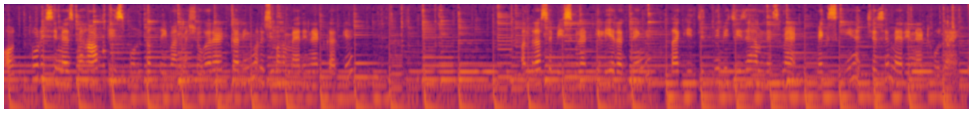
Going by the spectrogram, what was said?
और थोड़ी सी मैं इसमें हाफ़ टी स्पून तकरीबन मैं शुगर ऐड कर रही हूँ और इसको हम मैरिनेट करके 15 से 20 मिनट के लिए रख देंगे, ताकि जितनी भी चीज़ें हमने इसमें मिक्स की हैं, अच्छे से मैरिनेट हो जाए।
